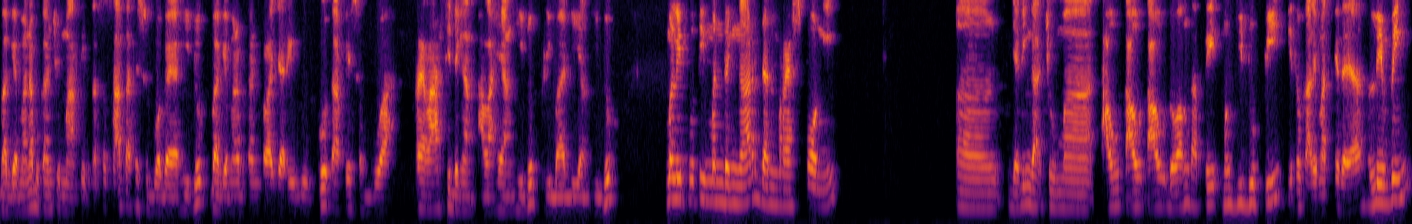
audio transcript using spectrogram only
bagaimana bukan cuma aktivitas sesaat tapi sebuah gaya hidup, bagaimana bukan pelajari buku tapi sebuah relasi dengan Allah yang hidup, pribadi yang hidup, meliputi mendengar dan meresponi. Uh, jadi nggak cuma tahu-tahu tahu doang, tapi menghidupi itu kalimat kita ya, living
